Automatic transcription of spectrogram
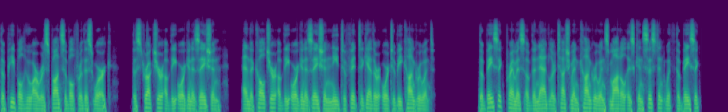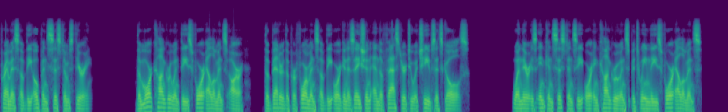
the people who are responsible for this work, the structure of the organization, and the culture of the organization need to fit together or to be congruent. The basic premise of the Nadler-Tushman congruence model is consistent with the basic premise of the open systems theory. The more congruent these four elements are, the better the performance of the organization and the faster to achieves its goals. When there is inconsistency or incongruence between these four elements,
